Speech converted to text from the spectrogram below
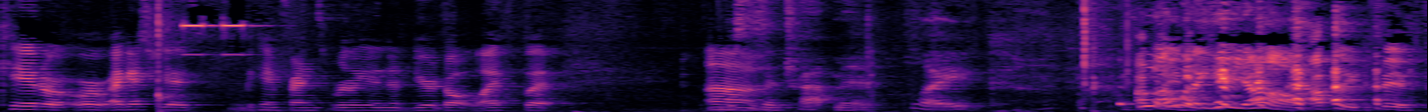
kid or, or I guess you guys became friends really in your adult life, but um, This is entrapment. Like, Ooh, I want to hear y'all. I played the fifth.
